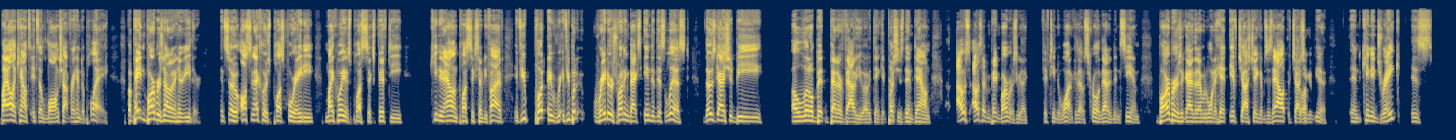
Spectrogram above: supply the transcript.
by all accounts, it's a long shot for him to play. But Peyton Barber's not on here either, and so Austin Ekeler is plus four eighty, Mike Williams plus six fifty, Keenan Allen plus six seventy five. If you put a if you put Raiders running backs into this list, those guys should be a little bit better value. I would think it pushes them down. I was I was having Peyton Barber was gonna be like 15 to 1 because I was scrolling down and didn't see him. Barber is a guy that I would want to hit if Josh Jacobs is out, if Josh sure. Jacobs, you know, and Kenyon Drake is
